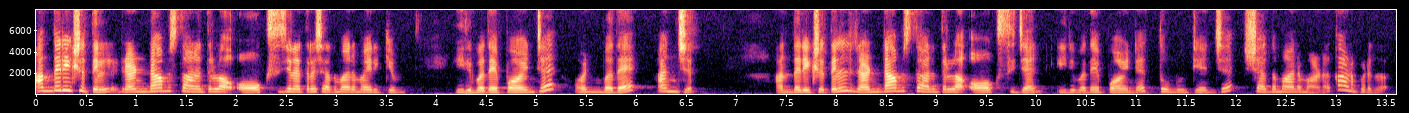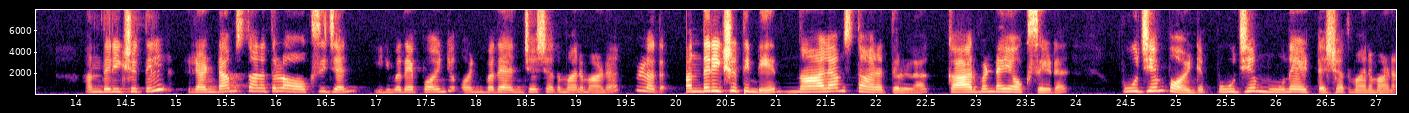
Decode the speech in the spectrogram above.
അന്തരീക്ഷത്തിൽ രണ്ടാം സ്ഥാനത്തുള്ള ഓക്സിജൻ എത്ര ശതമാനമായിരിക്കും? ഇരുപത് പോയിന്റ് ഒൻപത് അഞ്ച്. അന്തരീക്ഷത്തിൽ രണ്ടാം സ്ഥാനത്തുള്ള ഓക്സിജൻ ഇരുപത് പോയിന്റ് തൊണ്ണൂറ്റിയഞ്ച് ശതമാനമാണ് കാണപ്പെടുന്നത്. അന്തരീക്ഷത്തിൽ രണ്ടാം സ്ഥാനത്തുള്ള ഓക്സിജൻ ഇരുപത് പോയിന്റ് ഒൻപത് അഞ്ച് ശതമാനമാണ് ഉള്ളത്. അന്തരീക്ഷത്തിന്റെ നാലാം സ്ഥാനത്തുള്ള കാർബൺ ഡൈ ഓക്സൈഡ് പൂജ്യം പോയിന്റ് പൂജ്യം മൂന്ന് എട്ട് ശതമാനമാണ്.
